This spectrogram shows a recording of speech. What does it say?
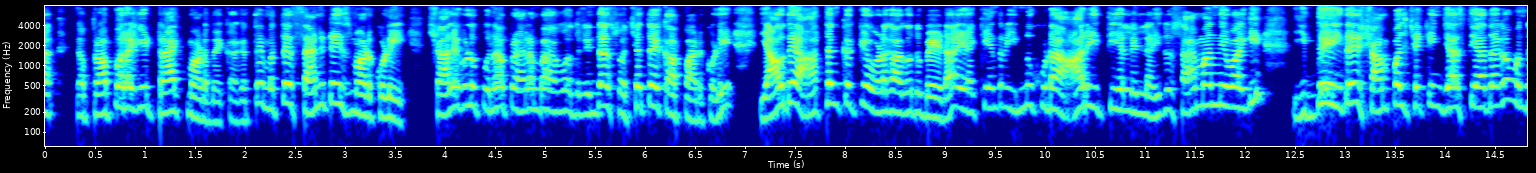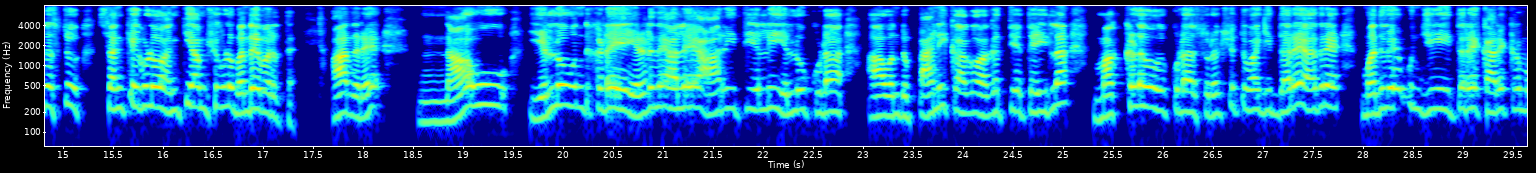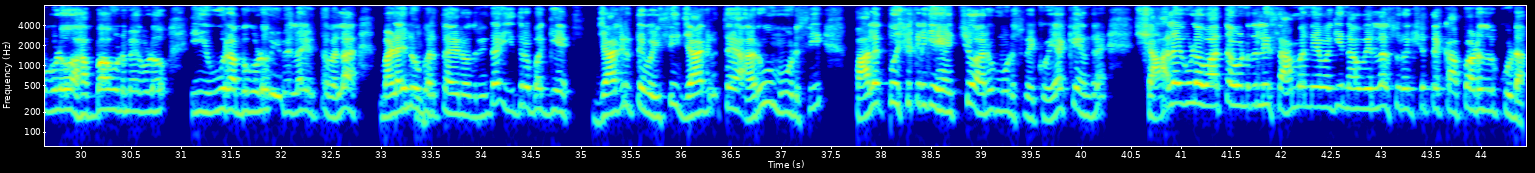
ಪ್ರಾಪರ್ ಆಗಿ ಟ್ರ್ಯಾಕ್ ಮಾಡಬೇಕಾಗತ್ತೆ. ಮತ್ತೆ ಸ್ಯಾನಿಟೈಸ್ ಮಾಡ್ಕೊಳ್ಳಿ. ಶಾಲೆಗಳು ಪುನಃ ಪ್ರಾರಂಭ ಆಗೋದ್ರಿಂದ ಸ್ವಚ್ಛತೆ ಕಾಪಾಡ್ಕೊಳ್ಳಿ. ಯಾವುದೇ ಆತಂಕಕ್ಕೆ ಒಳಗಾಗೋದು ಬೇಡ. ಯಾಕೆಂದ್ರೆ ಇನ್ನೂ ಕೂಡ ಆ ರೀತಿಯಲ್ಲಿಲ್ಲ. ಇದು ಸಾಮಾನ್ಯವಾಗಿ ಇದ್ದೇ ಇದೆ. ಶಾಂಪಲ್ ಚೆಕಿಂಗ್ ಜಾಸ್ತಿ ಆದಾಗ ಒಂದಷ್ಟು ಸಂಖ್ಯೆಗಳು, ಅಂಕಿಅಂಶಗಳು ಬಂದೇ ಬರುತ್ತೆ. ಆದರೆ ನಾವು ಎಲ್ಲೋ ಒಂದು ಕಡೆ ಎರಡನೇ ಅಲೆ ಆ ರೀತಿಯಲ್ಲಿ ಎಲ್ಲೂ ಕೂಡ ಆ ಒಂದು ಪ್ಯಾನಿಕ್ ಆಗೋ ಅಗತ್ಯತೆ ಇಲ್ಲ. ಮಕ್ಕಳು ಕೂಡ ಸುರಕ್ಷಿತವಾಗಿದ್ದಾರೆ. ಆದ್ರೆ ಮದುವೆ ಮುಂಜಿ ಇತರೆ ಕಾರ್ಯಕ್ರಮಗಳು ಹಬ್ಬ ಹುಣ್ಣಿಮೆಗಳು ಈ ಊರಬ್ಬಗಳು ಇವೆಲ್ಲ ಇರ್ತವಲ್ಲ ಮಳೆನೂ ಬರ್ತಾ ಇರೋದ್ರಿಂದ ಇದ್ರ ಬಗ್ಗೆ ಜಾಗ್ರತೆ ವಹಿಸಿ ಜಾಗ್ರತೆ ಅರಿವು ಮೂಡಿಸಿ ಪಾಲಕ್ ಪೋಷಕರಿಗೆ ಹೆಚ್ಚು ಅರಿವು ಮೂಡಿಸ್ಬೇಕು. ಯಾಕೆ ಅಂದ್ರೆ ಶಾಲೆಗಳ ವಾತಾವರಣದಲ್ಲಿ ಸಾಮಾನ್ಯವಾಗಿ ನಾವೆಲ್ಲ ಸುರಕ್ಷತೆ ಕಾಪಾಡಿದ್ರು ಕೂಡ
